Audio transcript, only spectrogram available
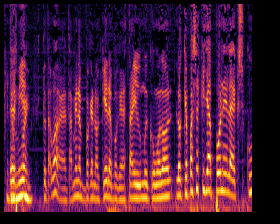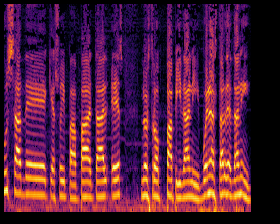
Que también. Es por- que bueno, también porque no quiere, porque está ahí muy cómodo. Lo que pasa es que ya pone la excusa de que soy papá y tal, es nuestro papi Dani. Buenas tardes, Dani.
